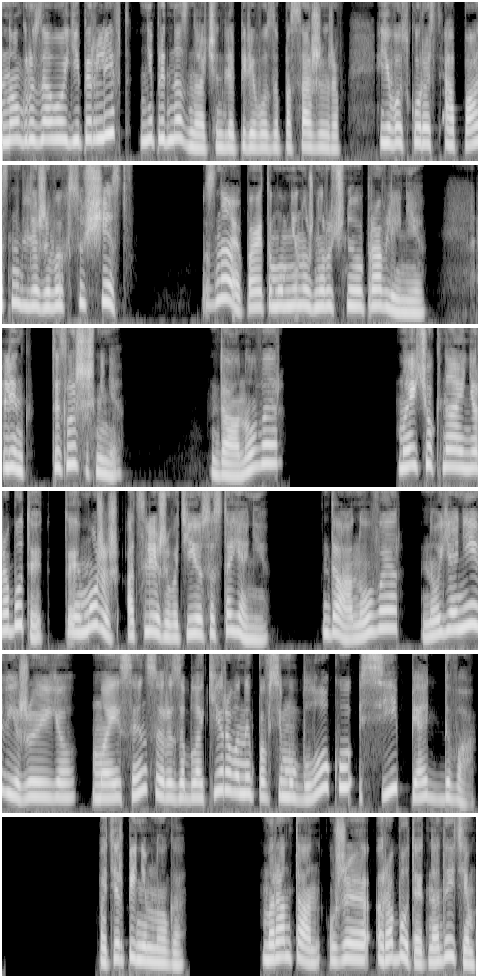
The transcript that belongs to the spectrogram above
Но грузовой гиперлифт не предназначен для перевоза пассажиров. Его скорость опасна для живых существ. Знаю, поэтому мне нужно ручное управление. Линк, ты слышишь меня? Да, ну, Вэр. Маячок на не работает? Ты можешь отслеживать ее состояние? Да, ну, Вэр. Но я не вижу ее. Мои сенсоры заблокированы по всему блоку C52. Потерпи немного. Марантан уже работает над этим,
